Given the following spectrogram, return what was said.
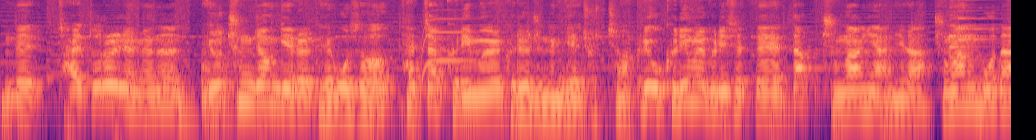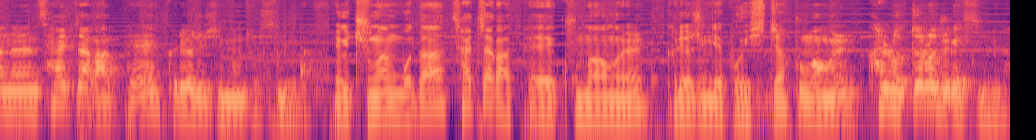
근데 잘 뚫으려면은 요 충전기를 대고서 살짝 그림을 그려주는 게 좋죠. 그리고 그림을 그리실 때 딱 중앙이 아니라 중앙보다는 살짝 앞에 그려주시면 좋습니다. 여기 중앙보다 살짝 앞에 구멍을 그려준 게 보이시죠? 구멍을 칼로 뚫어주 겠습니다.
